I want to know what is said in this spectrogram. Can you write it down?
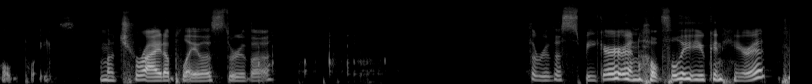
Hold, please. I'm gonna try to play this through the. Through the speaker and hopefully you can hear it.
